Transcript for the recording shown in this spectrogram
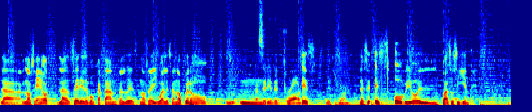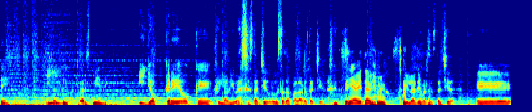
la, no sé, la serie de Bo-Katan, tal vez. No sé, igual esa no, pero. mm, La serie de Tron. Es, De la se- es obvio el paso siguiente. Sí. Sea, el Y- Filmverse viene. Y yo creo que Filoniverse está chido, me gusta esa palabra, está chida. Sí, a mí también me gusta. Filoniverse está chida. Eh,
